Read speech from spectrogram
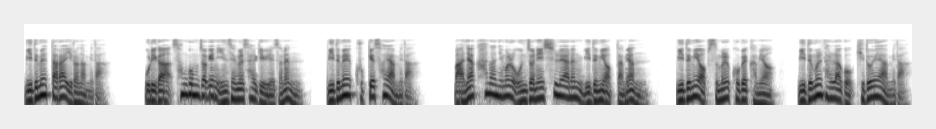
믿음에 따라 일어납니다. 우리가 성공적인 인생을 살기 위해서는 믿음에 굳게 서야 합니다. 만약 하나님을 온전히 신뢰하는 믿음이 없다면 믿음이 없음을 고백하며 믿음을 달라고 기도해야 합니다.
